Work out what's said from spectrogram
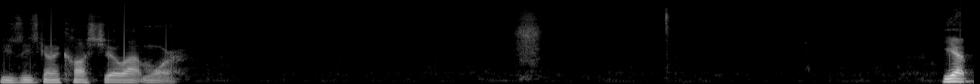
Usually it's going to cost you a lot more. Yep.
